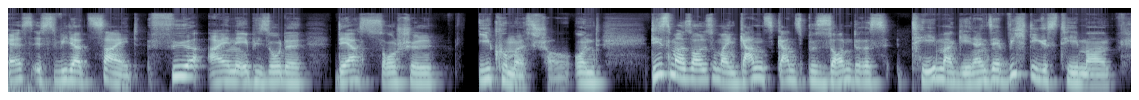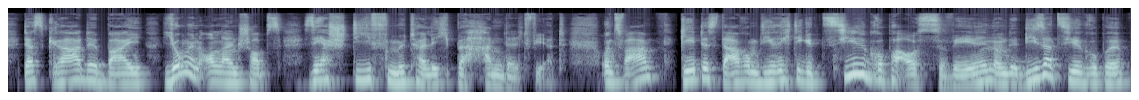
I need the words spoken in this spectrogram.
Es ist wieder Zeit für eine Episode der Social E-Commerce Show. Und diesmal soll es um ein ganz, ganz besonderes Thema gehen. Ein sehr wichtiges Thema, das gerade bei jungen Online-Shops sehr stiefmütterlich behandelt wird. Und zwar geht es darum, die richtige Zielgruppe auszuwählen und dieser Zielgruppe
